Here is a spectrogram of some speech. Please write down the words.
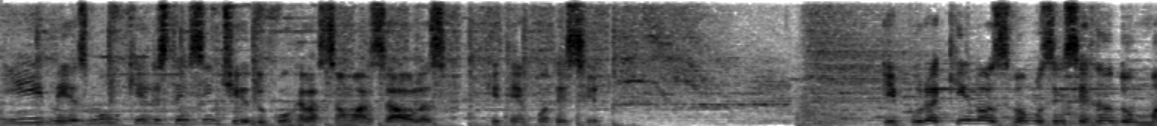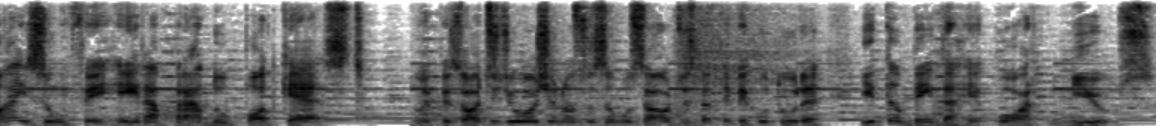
e mesmo o que eles têm sentido com relação às aulas que têm acontecido. E por aqui nós vamos encerrando mais um Ferreira Prado Podcast. No episódio de hoje nós usamos áudios da TV Cultura e também da Record News.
